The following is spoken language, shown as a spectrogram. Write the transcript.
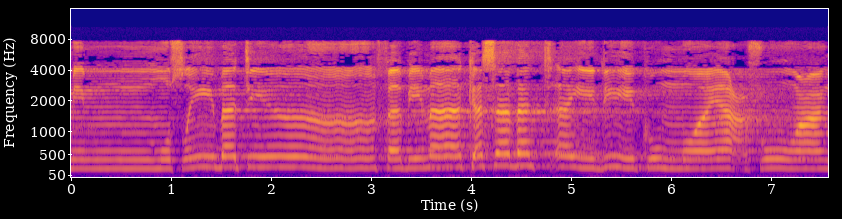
من مصيبه فبما كسبت ايديكم ويعفو عن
